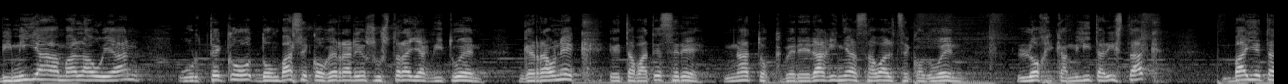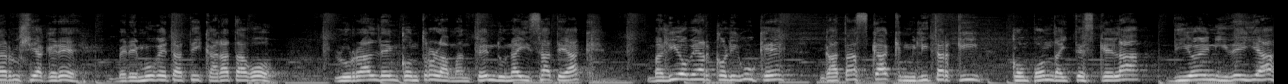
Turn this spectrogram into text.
2000 malauean urteko Donbaseko gerraren sustraiak dituen gerra honek eta batez ere NATOk bere eragina zabaltzeko duen logika militaristak, bai eta Rusiak ere bere mugetatik aratago lurraldeen kontrola mantendu nahi izateak, balio beharko liguke gatazkak militarki konpon daitezkela dioen ideia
